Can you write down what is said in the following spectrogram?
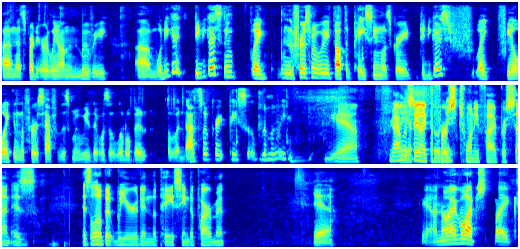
uh, and that's pretty early on in the movie, um, what do you guys did you guys think like in the first movie? You thought the pacing was great. Did you guys f- like feel like in the first half of this movie there was a little bit of a not so great pace of the movie? Yeah. I would Yep, say like the totally. first twenty five percent is is a little bit weird in the pacing department. Yeah. Yeah, no, I've watched like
